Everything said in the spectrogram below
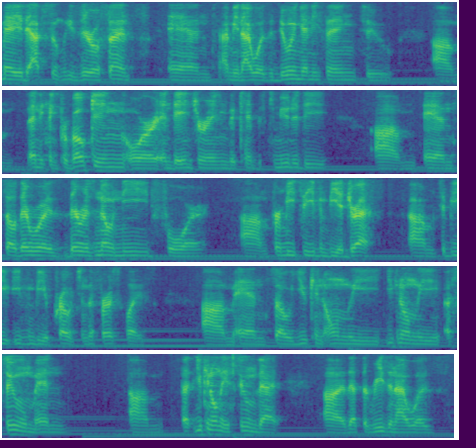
made absolutely zero sense. And I mean, I wasn't doing anything to anything provoking or endangering the campus community. and so there was there was no need for for me to even be addressed, to be even be approached in the first place. Um, and so you can only you can only assume and um, uh, you can only assume that uh, that the reason I was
